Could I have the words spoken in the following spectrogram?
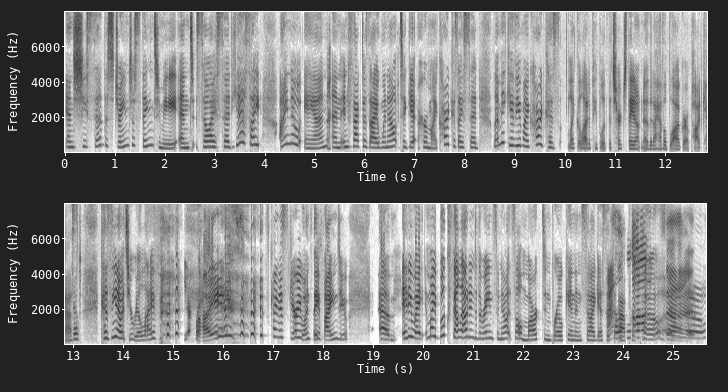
and she said the strangest thing to me, and so I said, "Yes, I I know Ann." And in fact, as I went out to get her my card, because I said, "Let me give you my card," because like a lot of people at the church, they don't know that I have a blog or a podcast, because you know it's your real life. yeah, right. it's kind of scary once they find you um, anyway, my book fell out into the rain, so now it's all marked and broken, and so I guess it's I apropos. That.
